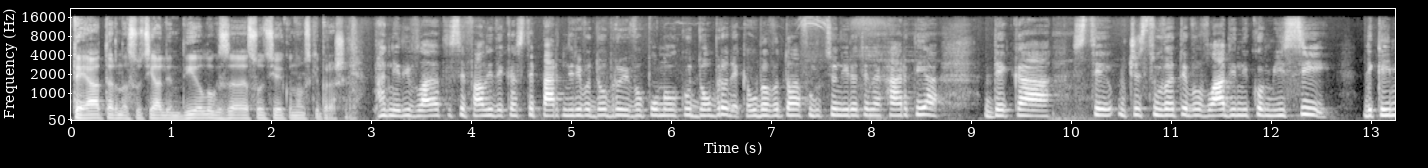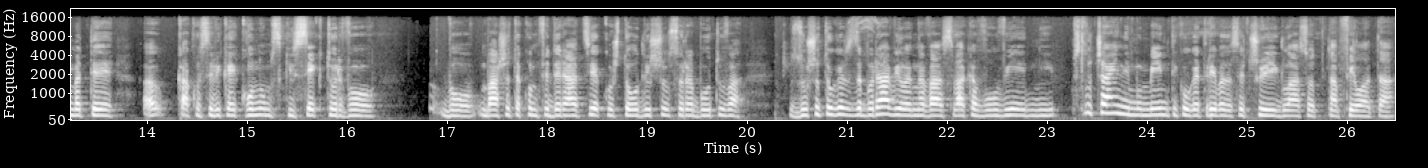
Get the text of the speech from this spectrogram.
театар на социјален диалог за социоекономски прашања. Па нели владата се фали дека сте партнери во добро и во помалку добро, дека убаво тоа функционирате на хартија, дека сте учествувате во владини комисии, дека имате како се вика економски сектор во во вашата конфедерација кој што одлично соработува. Зошто тогаш заборавиле на вас вака во овие случајни моменти кога треба да се чуе и гласот на фелата?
